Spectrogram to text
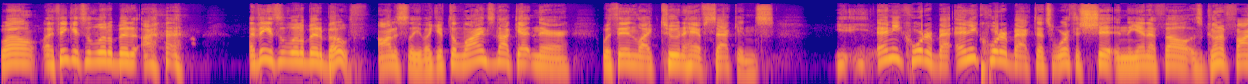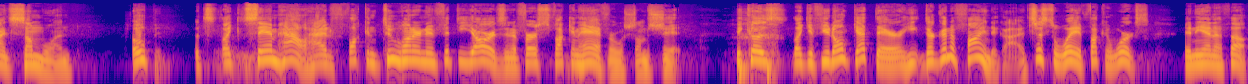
Well, I think it's a little bit. I, I think it's a little bit of both. Honestly, like if the line's not getting there within like two and a half seconds, y y- any quarterback, any quarterback that's worth a shit in the NFL is gonna find someone open. It's like Sam Howell had fucking 250 yards in the first fucking half or some shit. Because like if you don't get there, he, they're gonna find a guy. It's just the way it fucking works in the NFL.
